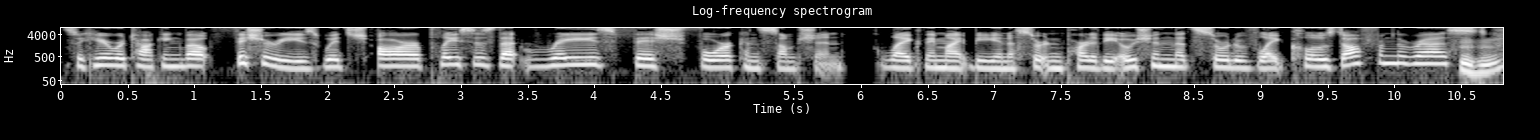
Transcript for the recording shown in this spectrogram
So here we're talking about fisheries, which are places that raise fish for consumption. Like they might be in a certain part of the ocean that's sort of like closed off from the rest, mm-hmm.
